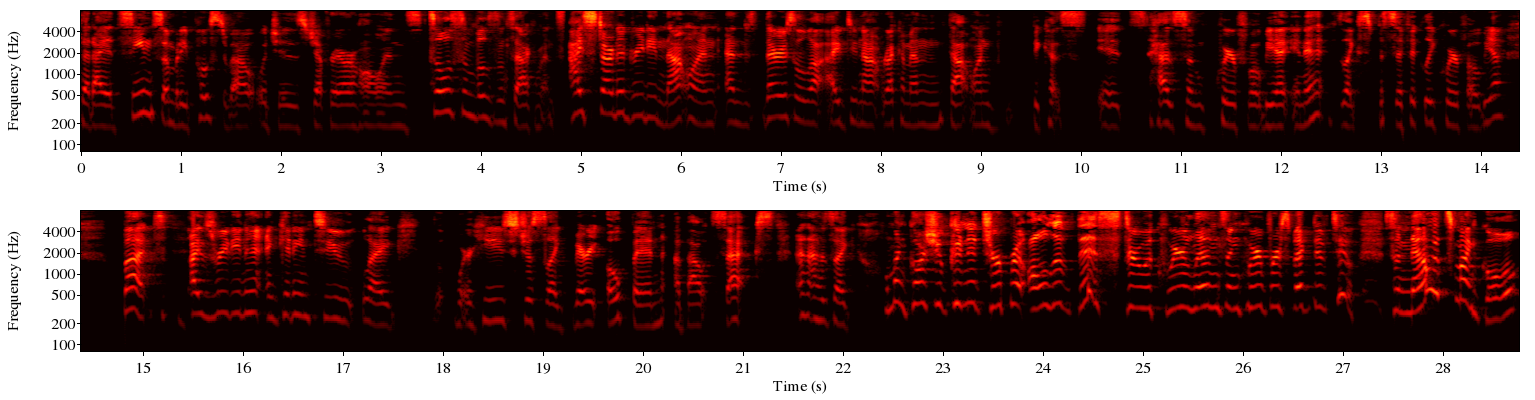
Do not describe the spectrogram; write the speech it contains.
that I had seen somebody post about, which is Jeffrey R. Holland's Soul Symbols and Sacraments. I started reading that one, and there's a lot, I do not recommend that one because it has some queer phobia in it, like specifically queer phobia. But I was reading it and getting to like where he's just like very open about sex. And I was like, oh my gosh, you can interpret all of this through a queer lens and queer perspective too. So now it's my goal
